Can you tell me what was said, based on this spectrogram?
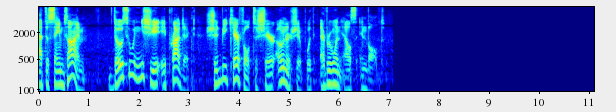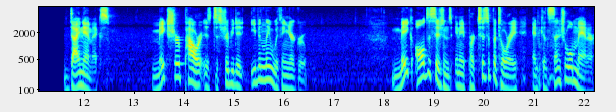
At the same time, those who initiate a project should be careful to share ownership with everyone else involved. Dynamics Make sure power is distributed evenly within your group. Make all decisions in a participatory and consensual manner.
